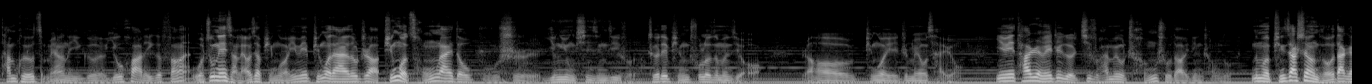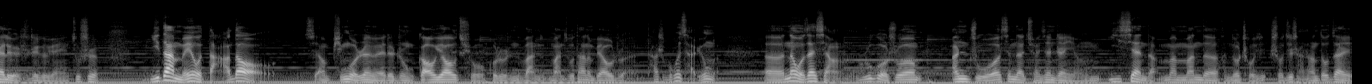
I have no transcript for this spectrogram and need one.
他们会有怎么样的一个优化的一个方案？我重点想聊一下苹果，因为苹果大家都知道，苹果从来都不是应用新兴技术的。折叠屏出了这么久，然后苹果也一直没有采用，因为他认为这个技术还没有成熟到一定程度。那么屏下摄像头大概率也是这个原因，就是一旦没有达到像苹果认为的这种高要求，或者是满满足它的标准，它是不会采用的。呃，那我在想，如果说安卓现在全线阵营一线的，慢慢的很多手机手机厂商都在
